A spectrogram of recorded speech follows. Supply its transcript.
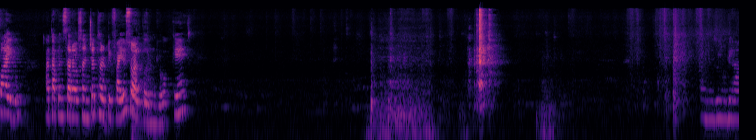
फाईव्ह आता आपण सराव संच थर्टी फाईव्ह सॉल्व्ह करून घेऊ ओके समजून घ्या.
